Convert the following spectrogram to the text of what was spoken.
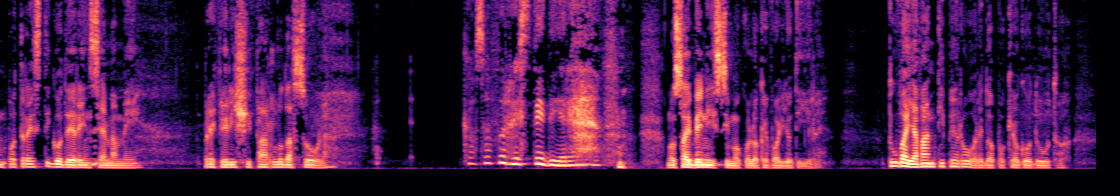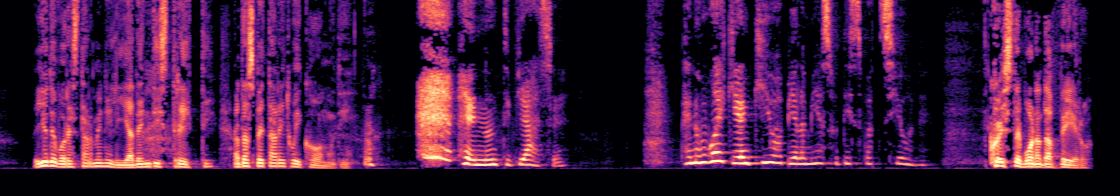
Non potresti godere insieme a me? Preferisci farlo da sola? Cosa vorresti dire? Lo sai benissimo quello che voglio dire. Tu vai avanti per ore dopo che ho goduto. E io devo restarmene lì, a denti stretti, ad aspettare i tuoi comodi. E non ti piace? E non vuoi che anch'io abbia la mia soddisfazione? Questa è buona davvero.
